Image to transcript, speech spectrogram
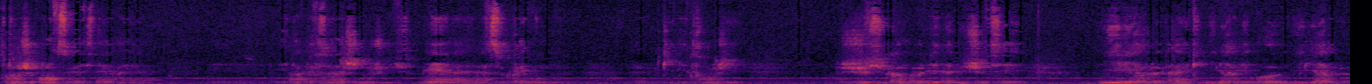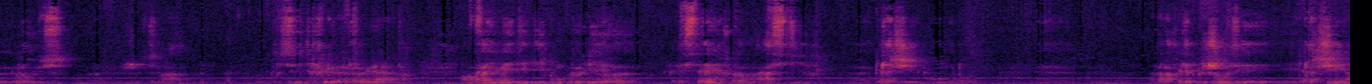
Pourtant, je pense que Esther est, un personnage non juif, mais elle a, ce prénom euh, qui est étrange. Je suis comme Paul Dédalus, je ne sais ni lire le grec, ni lire l'hébreu, ni lire le, russe. Euh, Je ne sais pas. C'est dire que l'alphabet latin. Enfin, il m'a été dit qu'on peut lire euh, Esther comme Astir, euh, caché en hébreu. Euh, alors quelque chose est, est caché, là,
